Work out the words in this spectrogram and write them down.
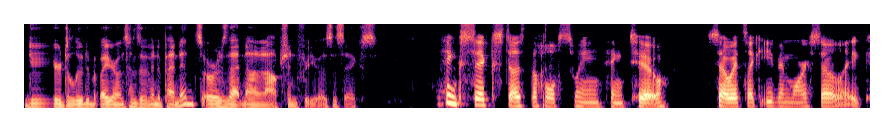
you're deluded by your own sense of independence, or is that not an option for you as a six? I think six does the whole swinging thing too. So it's like even more so like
